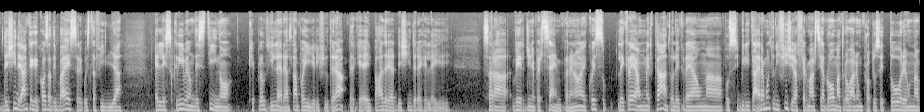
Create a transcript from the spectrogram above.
decide anche che cosa debba essere questa figlia e le scrive un destino che Plautilla in realtà poi rifiuterà perché è il padre a decidere che lei sarà vergine per sempre no? e questo le crea un mercato, le crea una possibilità. Era molto difficile affermarsi a Roma, trovare un proprio settore, una,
